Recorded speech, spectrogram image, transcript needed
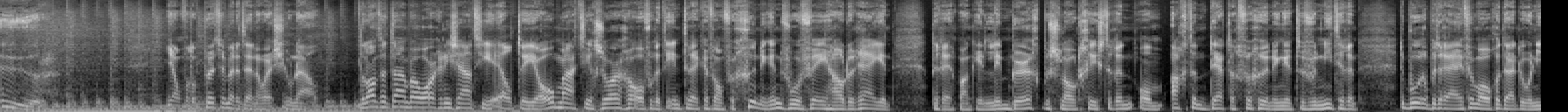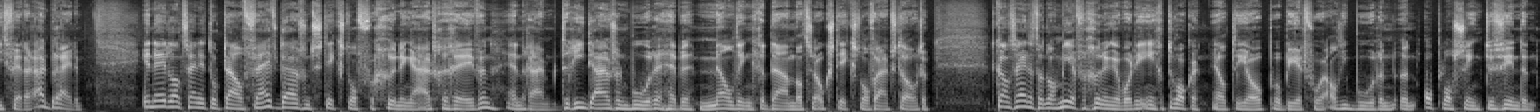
uur. Jan van der Putten met het NOS-journaal. De land- en tuinbouworganisatie LTO maakt zich zorgen over het intrekken van vergunningen voor veehouderijen. De rechtbank in Limburg besloot gisteren om 38 vergunningen te vernietigen. De boerenbedrijven mogen daardoor niet verder uitbreiden. In Nederland zijn in totaal 5000 stikstofvergunningen uitgegeven... en ruim 3000 boeren hebben melding gedaan dat ze ook stikstof uitstoten. Het kan zijn dat er nog meer vergunningen worden ingetrokken. LTO probeert voor al die boeren een oplossing te vinden.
